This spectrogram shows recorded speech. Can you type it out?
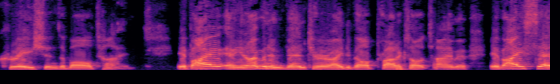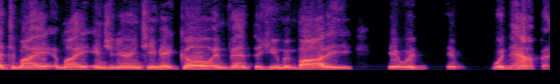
creations of all time. If I, you know, I'm an inventor. I develop products all the time. If, if I said to my my engineering team, "Hey, go invent the human body," it would it wouldn't happen,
